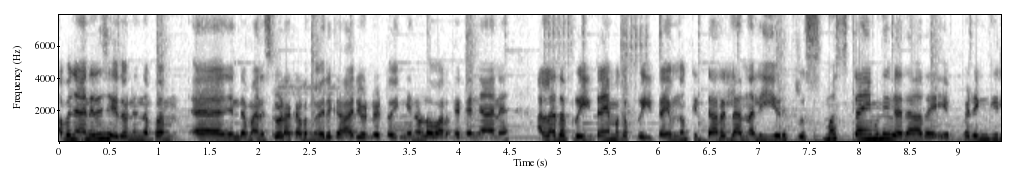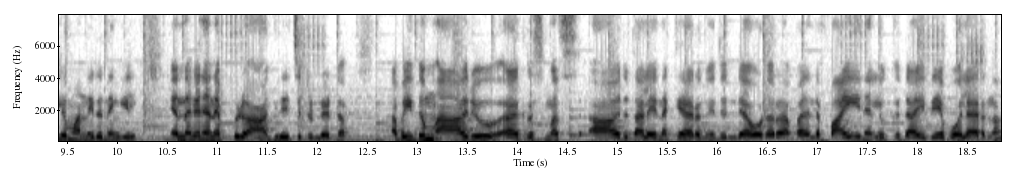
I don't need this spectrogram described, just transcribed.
അപ്പോൾ ഞാനിത് ചെയ്തുകൊണ്ടിരുന്നപ്പം എന്റെ മനസ്സിലൂടെ കടന്ന ഒരു കാര്യമുണ്ട് കേട്ടോ. ഇങ്ങനെയുള്ള വർക്കൊക്കെ ഞാൻ അല്ലാതെ ഫ്രീ ടൈം ഒക്കെ ഫ്രീ ടൈം ഒന്നും കിട്ടാറില്ല. എന്നാലും ഈ ഒരു ക്രിസ്മസ് ടൈമിൽ വരാതെ എപ്പോഴെങ്കിലും വന്നിരുന്നെങ്കിൽ എന്നൊക്കെ ഞാൻ എപ്പോഴും ആഗ്രഹിച്ചിട്ടുണ്ട് കേട്ടോ. അപ്പോൾ ഇതും ആ ഒരു ക്രിസ്മസ് ആ ഒരു തലേന്നൊക്കെ ആയിരുന്നു ഇതിന്റെ ഓർഡർ അപ്പോൾ അതിന്റെ ഫൈനൽ ലുക്ക് ഇതാ ഇതേപോലെ ആയിരുന്നു.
